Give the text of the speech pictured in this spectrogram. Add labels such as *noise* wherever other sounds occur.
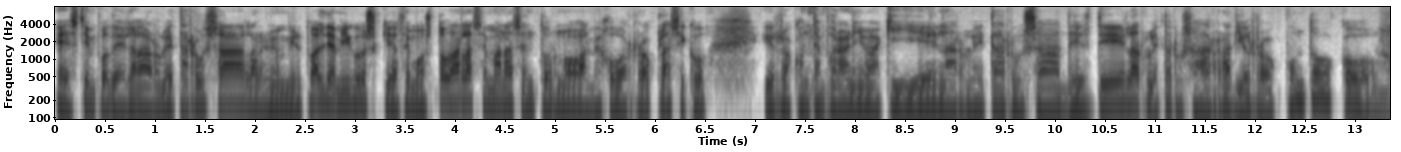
Es tiempo de la ruleta rusa, la reunión virtual de amigos que hacemos todas las semanas en torno al mejor rock clásico y rock contemporáneo aquí en la ruleta rusa desde la ruleta rusa radiorock.com.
